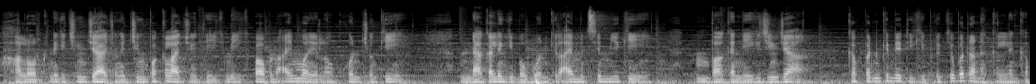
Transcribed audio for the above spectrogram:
halor kini kicing ja jong jing pakla jong ti kimi ki pa bana ai mani lo khun jong ki. Babon ki ai mit sim yaki mba kan ni ja kapan kini di ki per ki badana kaleng ka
